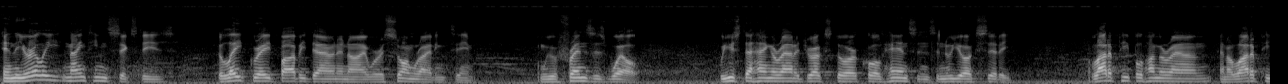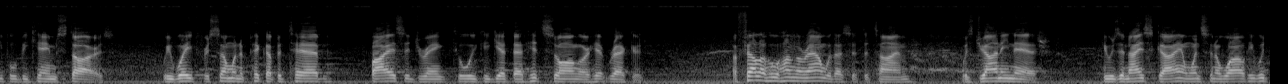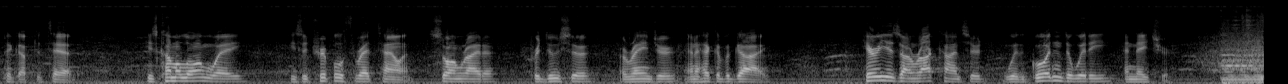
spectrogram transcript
In the early 1960s, the late great Bobby Darin and I were a songwriting team, and we were friends as well. We used to hang around a drugstore called Hanson's in New York City. A lot of people hung around, and a lot of people became stars. We'd wait for someone to pick up a tab, buy us a drink, till we could get that hit song or hit record. A fellow who hung around with us at the time was Johnny Nash. He was a nice guy, and once in a while he would pick up the tab. He's come a long way. He's a triple threat talent songwriter, producer, arranger, and a heck of a guy. Here he is on Rock Concert with Gordon DeWitty and Nature.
